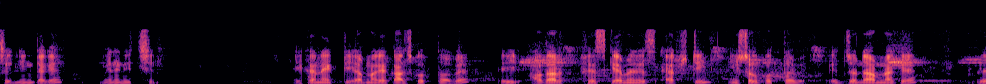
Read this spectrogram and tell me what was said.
সেই লিঙ্কটাকে মেনে নিচ্ছেন। এখানে একটি আপনাকে কাজ করতে হবে, এই আধার ফেস ক্যামেরা অ্যাপসটি ইনস্টল করতে হবে। এর জন্য আপনাকে প্লে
